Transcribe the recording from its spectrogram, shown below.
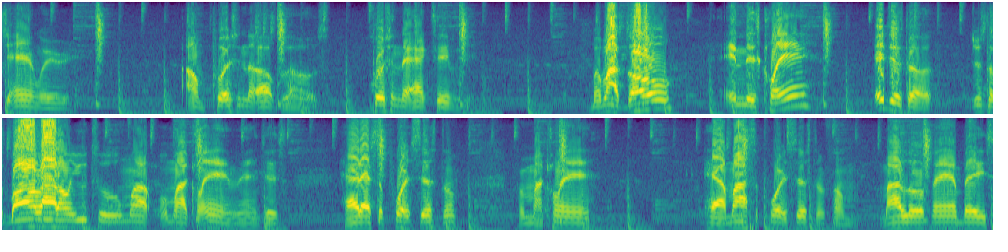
January. I'm pushing the uploads, pushing the activity. But my goal in this clan, it just a just a ball out on YouTube my with my clan, man. Just have that support system from my clan. Have my support system from my little fan base,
